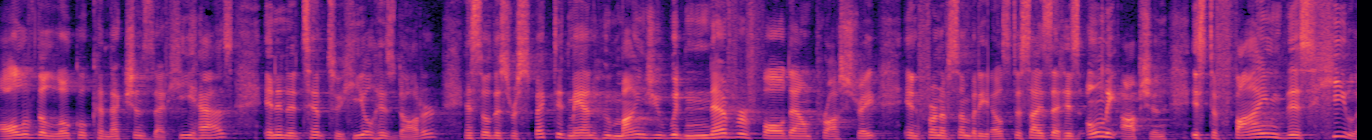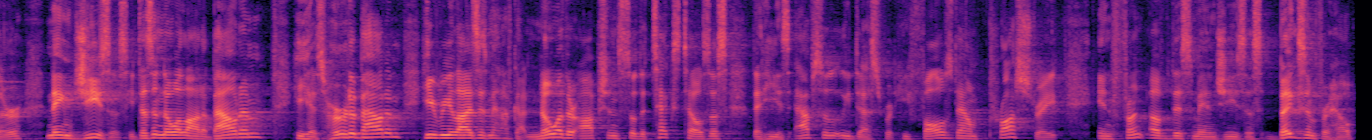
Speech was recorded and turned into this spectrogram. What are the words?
all of the local connections that he has in an attempt to heal his daughter. And so, this respected man, who, mind you, would never fall down prostrate in front of somebody else, decides that his only option is to find this healer named Jesus. He doesn't know a lot about him, he has heard about him. He realizes, man, I've got no other options. So, the text tells us that he is absolutely desperate. He falls down prostrate in front of this man, Jesus, begs him for help.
